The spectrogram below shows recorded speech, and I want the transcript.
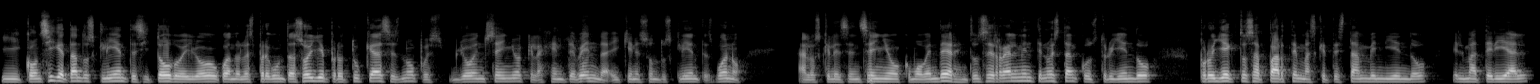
y consigue tantos clientes y todo. Y luego cuando les preguntas, oye, pero tú qué haces? No, pues yo enseño a que la gente venda. ¿Y quiénes son tus clientes? Bueno, a los que les enseño cómo vender. Entonces realmente no están construyendo proyectos aparte más que te están vendiendo el material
